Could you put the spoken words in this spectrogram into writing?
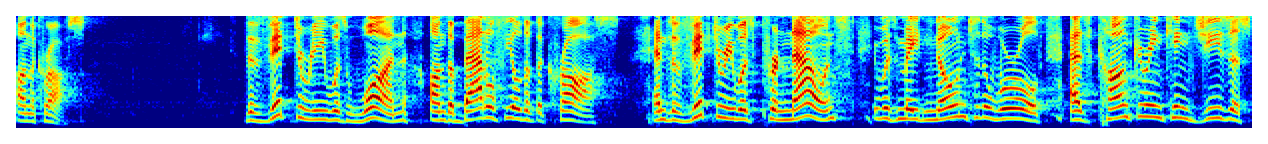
on the cross. The victory was won on the battlefield of the cross, and the victory was pronounced, it was made known to the world as conquering King Jesus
